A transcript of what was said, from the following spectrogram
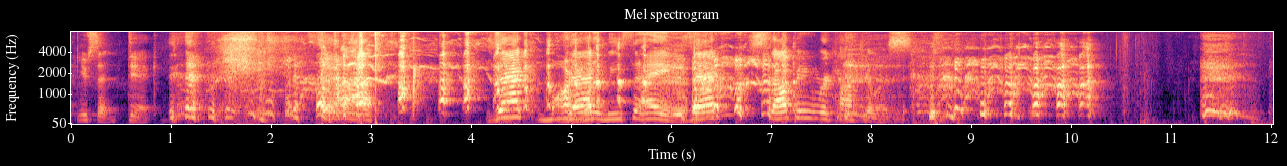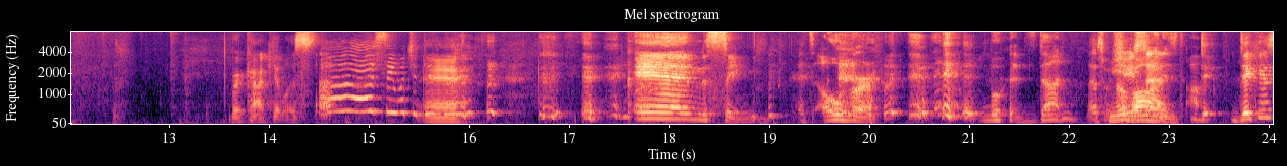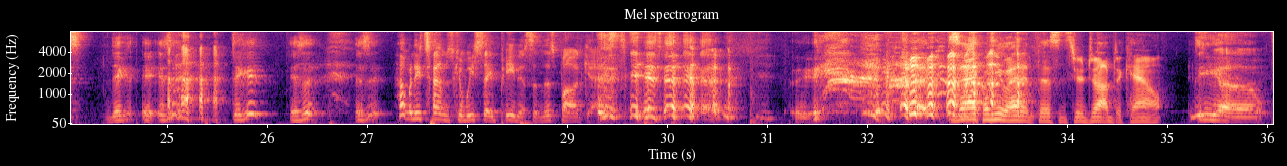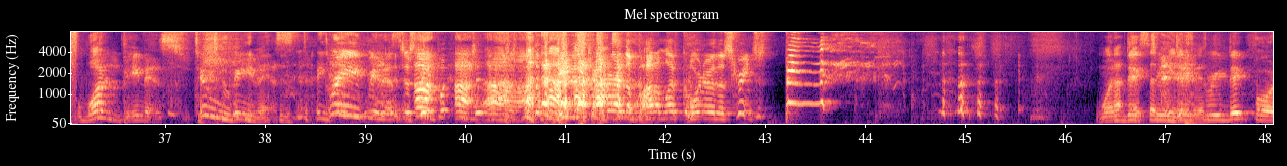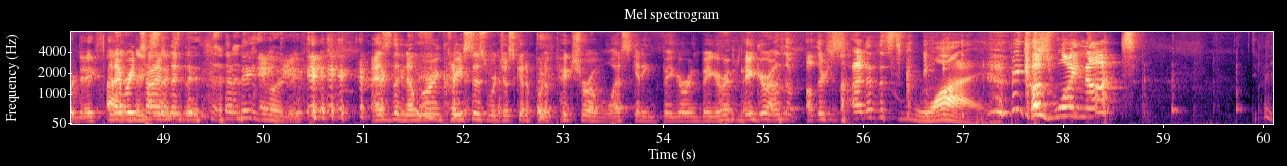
You said dick. Zach, Mark, what Zach, did we say? Zach, stop being ridiculous. Ridiculous. Ah, I see what you did Eh. there. And scene. It's over. it's done. That's what Move she on. said. D- Dick is Dick is it? Dick it? Is it? Is it? How many times can we say penis in this podcast? Zach, when you edit this, it's your job to count. The uh, one penis, two, penis, three penis. Just, gonna put, just, just put the penis counter in the bottom left corner of the screen. Just one I dick, said two penis dick, again. three dick, four dick. Five And every dick, time six the- dick, seven dick, eight dick. As the number increases, we're just gonna put a picture of Wes getting bigger and bigger and bigger on the other side of the screen. Why? Because why not?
